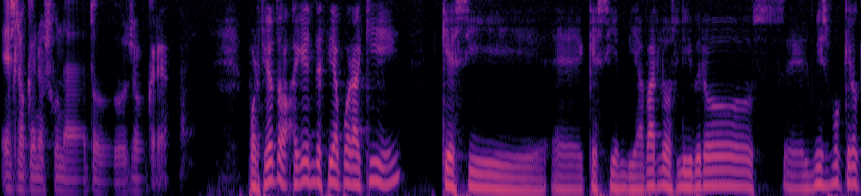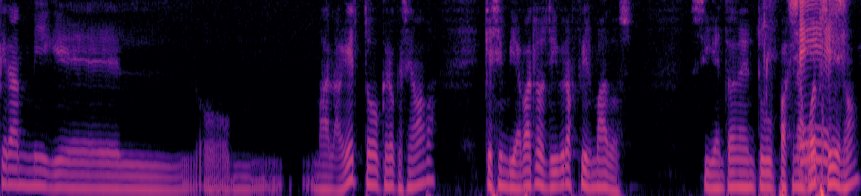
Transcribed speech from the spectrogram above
es lo que nos une a todos, yo creo. Por cierto, alguien decía por aquí que si, eh, que si enviabas los libros, el mismo creo que era Miguel o Malagueto, creo que se llamaba, que si enviabas los libros firmados. Si entran en tu página web, sí, ¿no?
